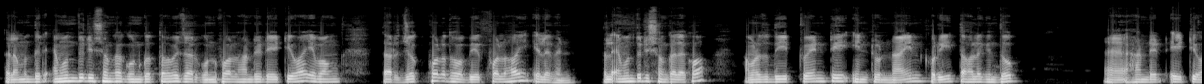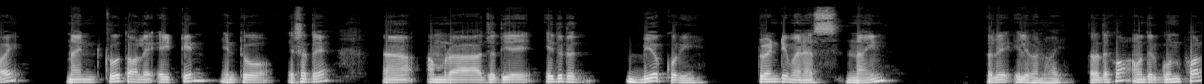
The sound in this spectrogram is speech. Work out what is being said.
তাহলে আমাদের এমন দুটি সংখ্যা গুণ করতে হবে যার গুণফল হান্ড্রেড এইটি হয় এবং তার যোগফল অথবা বিয়োগফল হয় ইলেভেন তাহলে এমন দুটি সংখ্যা দেখো, আমরা যদি টোয়েন্টি ইন্টু নাইন করি, তাহলে কিন্তু হান্ড্রেড এইটি হয়। নাইন টু তাহলে এইটিন ইন্টু এর সাথে আমরা যদি এই দুটো বিয়োগ করি টোয়েন্টি মাইনাস নাইন তাহলে ইলেভেন হয়। তাহলে দেখো, আমাদের গুণফল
